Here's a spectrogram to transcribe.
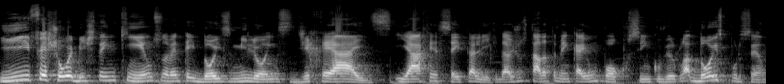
E fechou o EBITDA em 592 milhões de reais. E a receita líquida ajustada também caiu um pouco, 5,2%,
